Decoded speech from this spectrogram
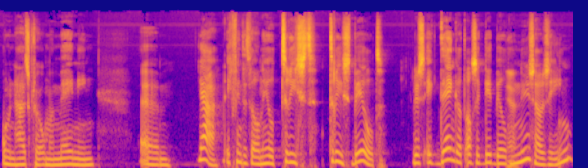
om een huidskleur, om een mening. Ehm, ja, ik vind het wel een heel triest, triest beeld. Dus ik denk dat als ik dit beeld Ja. nu zou zien,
